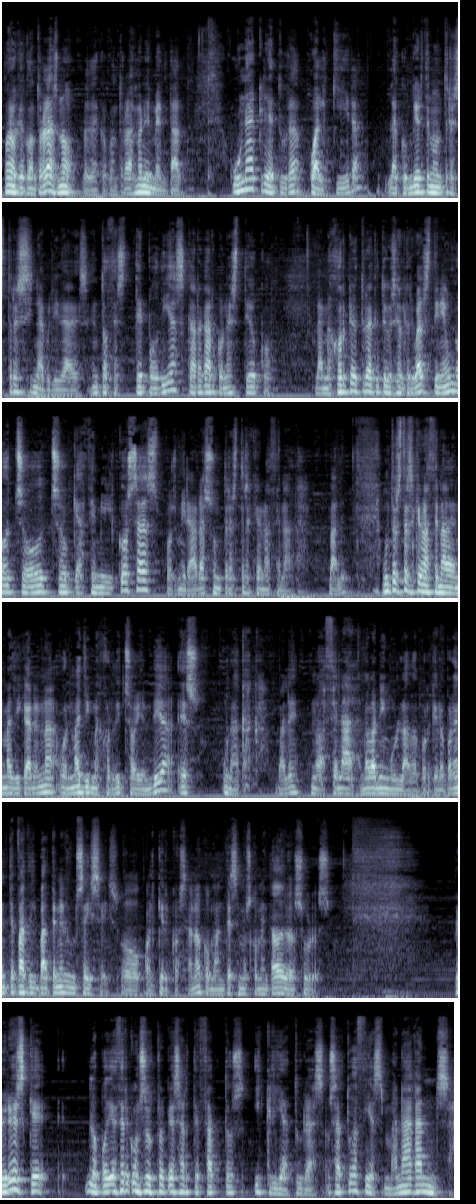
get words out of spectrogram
Bueno, que controlas no, lo de que controlas me lo he inventado. Una criatura, cualquiera, la convierte en un 3-3 sin habilidades. Entonces, te podías cargar con este Oco la mejor criatura que tuviese el rival, si tenía un 8-8 que hace mil cosas, pues mira, ahora es un 3-3 que no hace nada, ¿vale? Un 3-3 que no hace nada en Magic Arena, o en Magic mejor dicho hoy en día, es una caca, ¿vale? No hace nada, no va a ningún lado, porque el oponente fácil va a tener un 6-6 o cualquier cosa, ¿no? Como antes hemos comentado de los suros. Pero es que lo podía hacer con sus propios artefactos y criaturas. O sea, tú hacías maná gansa,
